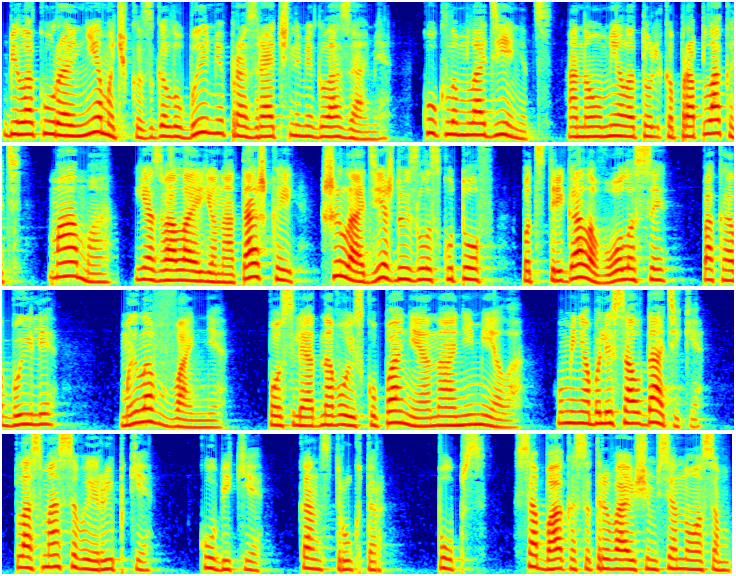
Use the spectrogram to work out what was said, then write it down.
Белокурая немочка с голубыми прозрачными глазами. Кукла-младенец. Она умела только проплакать «Мама». Я звала ее Наташкой, шила одежду из лоскутов, подстригала волосы, пока были. Мыла в ванне. После одного из купаний она онемела. У меня были солдатики, пластмассовые рыбки, кубики, конструктор, пупс, собака с отрывающимся носом,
